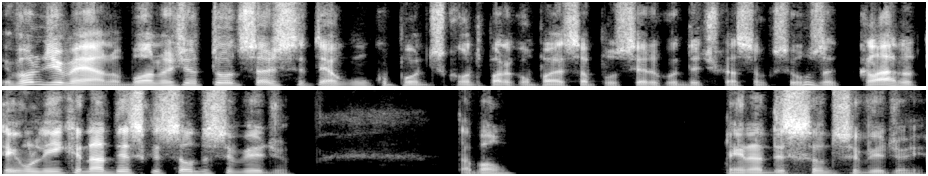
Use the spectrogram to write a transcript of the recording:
Evandro de Mello, boa noite a todos. Sérgio, você tem algum cupom de desconto para comprar essa pulseira com identificação que você usa? Claro, tem um link na descrição desse vídeo. Tá bom? Tem na descrição desse vídeo aí.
